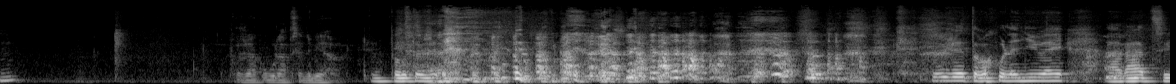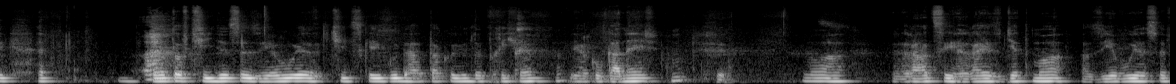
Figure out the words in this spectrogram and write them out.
Hm? Protože jako Buda předběhl. Protože... protože je trochu lenivý a rád si... Proto v Číně se zjevuje čínský Buddha takovýmhle břichem, jako Ganesh. No a rád si hraje s dětma a zjevuje se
